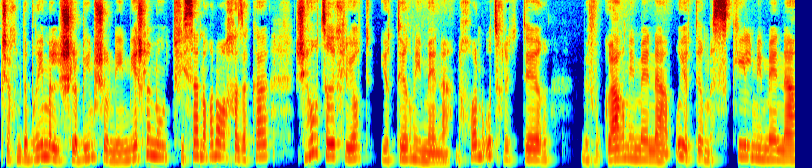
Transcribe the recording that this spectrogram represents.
כשאנחנו מדברים על שלבים שונים, יש לנו תפיסה נורא נורא חזקה שהוא צריך להיות יותר ממנה, נכון? הוא צריך להיות יותר מבוגר ממנה, הוא יותר משכיל ממנה,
